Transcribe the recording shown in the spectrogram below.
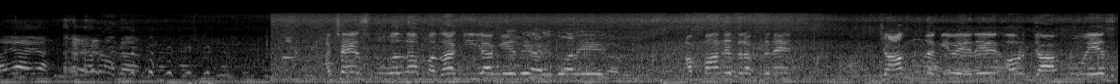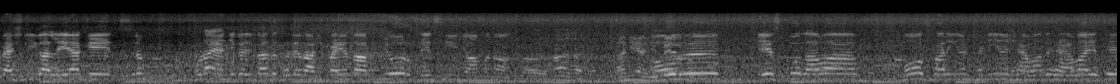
आया आया ਅੱਛਾ ਇਸ ਟੂਵਲ ਦਾ ਮਜ਼ਾ ਕੀ ਆ ਕਿ ਇਹਦੇ ਆਲੇ ਦੁਆਲੇ ਅੰਬਾਂ ਦੇ ਦਰਖਤ ਨੇ ਜਾਮ ਨੂੰ ਲੱਗੇ ਹੋਏ ਨੇ ਔਰ ਜਾਮ ਨੂੰ ਇਹ ਸਪੈਸ਼ਲੀ ਗੱਲ ਇਹ ਆ ਕਿ ਸਿਰਫ ਥੋੜਾ ਇੰਜ ਕਰ ਦਿੱਤਾ ਤੇ ਥੱਲੇ ਰਸ਼ ਪੈ ਜਾਂਦਾ ਪਿਓਰ ਦੇਸੀ ਜਾਮਨਾ ਹਾਂਜੀ ਹਾਂਜੀ ਬਿਲਕੁਲ। ਇਸ ਤੋਂ ਇਲਾਵਾ ਬਹੁਤ ਸਾਰੀਆਂ ਠੰਡੀਆਂ ਸ਼ਾਵਾਂ ਤੇ ਹੈ ਵਾ ਇੱਥੇ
